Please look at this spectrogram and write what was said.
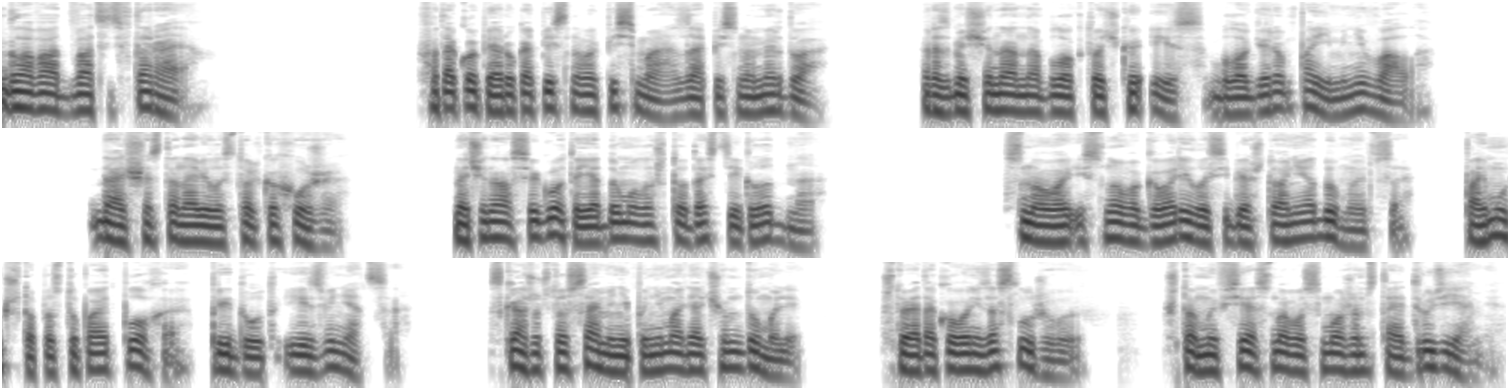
Глава 22. Фотокопия рукописного письма, запись номер 2. Размещена на blog.is блогером по имени Вала. Дальше становилось только хуже. Начинался год, и я думала, что достигла дна. Снова и снова говорила себе, что они одумаются, поймут, что поступают плохо, придут и извинятся. Скажут, что сами не понимали, о чем думали, что я такого не заслуживаю, что мы все снова сможем стать друзьями.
